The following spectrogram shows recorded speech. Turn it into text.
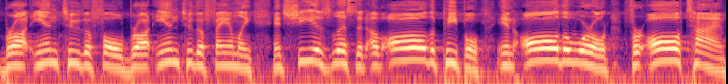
brought into the fold, brought into the family, and she is listed of all the people in all the world for all time.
